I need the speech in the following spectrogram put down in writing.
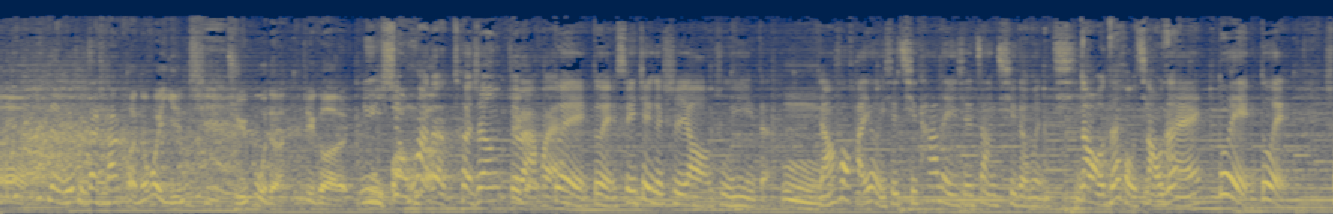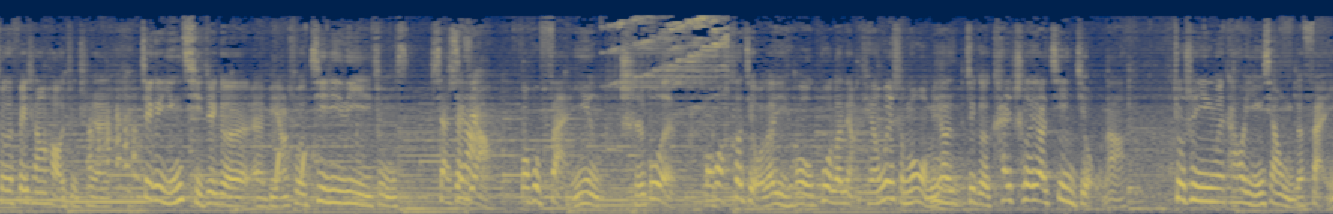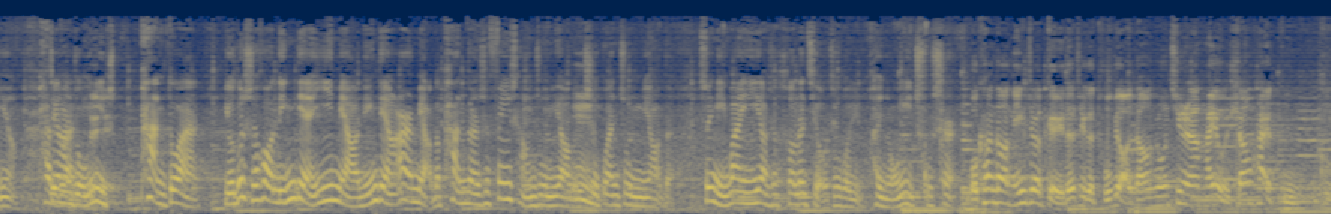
那不是。但是它可能会引起局部的这个女性化的特征，对吧？会。对对，所以这个是要注意的。嗯。然后还有一些其他的一些脏器的问题，脑子、脑子，对对。说的非常好，主持人，这个引起这个呃，比方说记忆力这种下降，包括反应迟钝，包括喝酒了以后过了两天，为什么我们要这个开车要禁酒呢？就是因为它会影响我们的反应，这样容易判断。有的时候零点一秒、零点二秒的判断是非常重要的，至关重要的。所以你万一要是喝了酒，就会很容易出事儿。我看到您这给的这个图表当中，竟然还有伤害骨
